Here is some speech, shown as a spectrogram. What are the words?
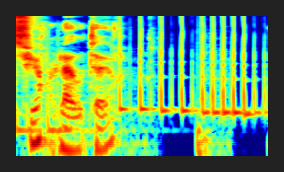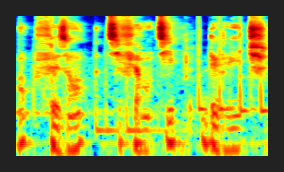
sur la hauteur en faisant différents types de glitch.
